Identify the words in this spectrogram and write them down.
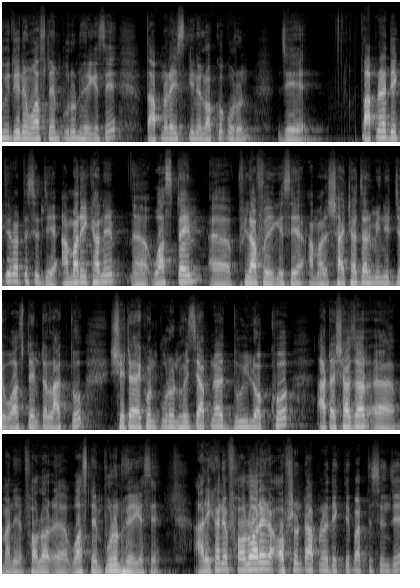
দুই দিনে ওয়াচ টাইম পূরণ হয়ে গেছে। তো আপনারা স্ক্রিনে লক্ষ্য করুন যে তো আপনারা দেখতে পারতেছেন যে আমার এখানে ওয়াচ টাইম ফিল আপ হয়ে গেছে। আমার ষাট হাজার মিনিট যে ওয়াচ টাইমটা লাগতো, সেটা এখন পূরণ হয়েছে আপনার দুই লক্ষ আঠাশ হাজার মানে ফলোয়ার ওয়াচ টাইম পূরণ হয়ে গেছে। আর এখানে ফলোয়ারের অপশনটা আপনারা দেখতে পারতেছেন যে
